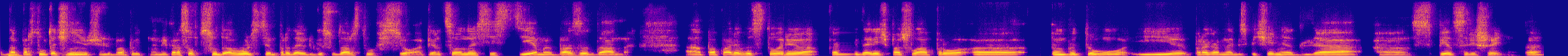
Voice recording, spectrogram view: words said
Да, просто уточнение очень любопытное. Microsoft с удовольствием продает государству все. Операционные системы, базы данных. А, попали в историю, когда речь пошла про э, МВТУ и программное обеспечение для э, спецрешений. Да?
